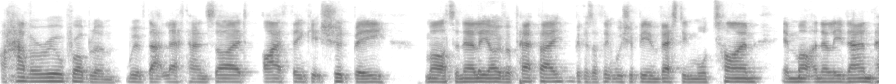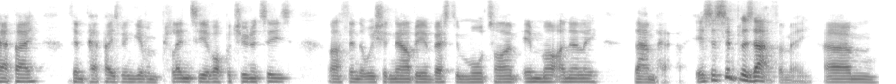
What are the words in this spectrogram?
I have a real problem with that left hand side. I think it should be Martinelli over Pepe because I think we should be investing more time in Martinelli than Pepe. I think Pepe's been given plenty of opportunities. And I think that we should now be investing more time in Martinelli than Pepe. It's as simple as that for me. Um,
